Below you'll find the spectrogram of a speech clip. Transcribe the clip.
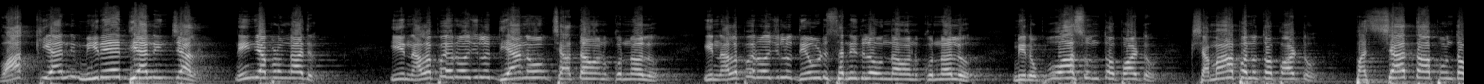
వాక్యాన్ని మీరే ధ్యానించాలి. నేను చెప్పడం కాదు. ఈ నలభై రోజులు ధ్యానం చేద్దాం అనుకున్న వాళ్ళు ఈ నలభై రోజులు దేవుడి సన్నిధిలో ఉందాం అనుకున్న వాళ్ళు మీరు ఉపవాసంతో పాటు క్షమాపణతో పాటు పశ్చాత్తాపంతో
